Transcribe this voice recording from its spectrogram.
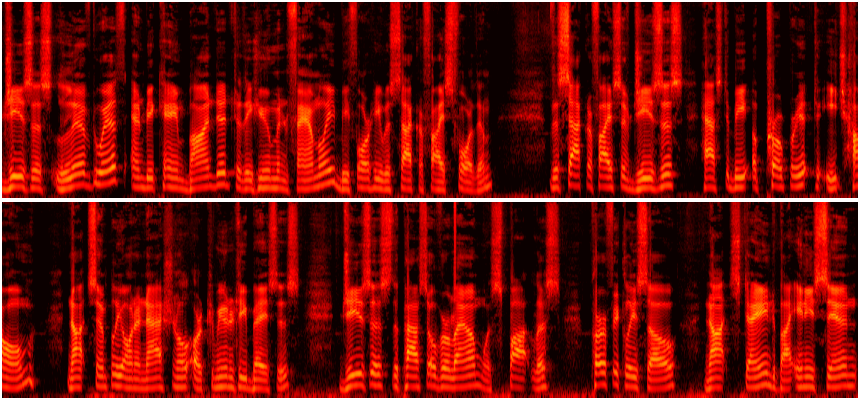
Jesus lived with and became bonded to the human family before he was sacrificed for them. The sacrifice of Jesus has to be appropriate to each home, not simply on a national or community basis. Jesus, the Passover lamb, was spotless, perfectly so, not stained by any sin,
